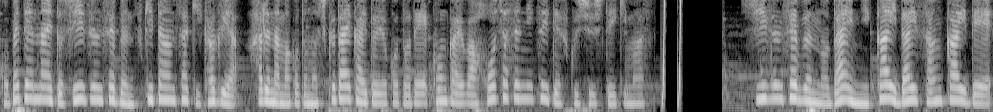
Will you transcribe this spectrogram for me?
コペテンナイトシーズン7月探査機かぐや春名誠の宿題会ということで、今回は放射線について復習していきます。シーズン7の第2回、第3回で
